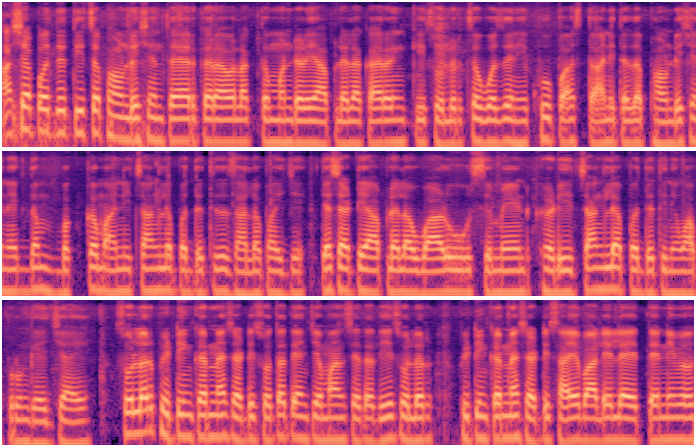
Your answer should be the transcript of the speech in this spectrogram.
अशा पद्धतीचं फाउंडेशन तयार करावं लागतं मंडळी आपल्याला कारण की सोलरचं वजन हे खूप असतं आणि त्याचं फाउंडेशन एकदम भक्कम आणि चांगल्या पद्धतीचं झालं पाहिजे. त्यासाठी आपल्याला वाळू सिमेंट खडी चांगल्या पद्धतीने वापरून घ्यायची आहे. सोलर फिटिंग करण्यासाठी स्वतः त्यांचे माणसं येतात. हे सोलर फिटिंग करण्यासाठी साहेब आलेले आहेत. त्यांनी व्यवस्थित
